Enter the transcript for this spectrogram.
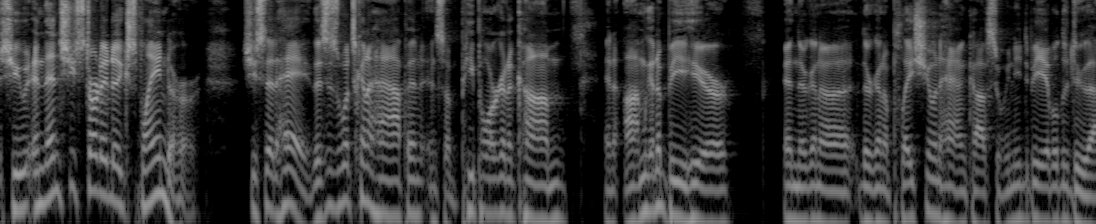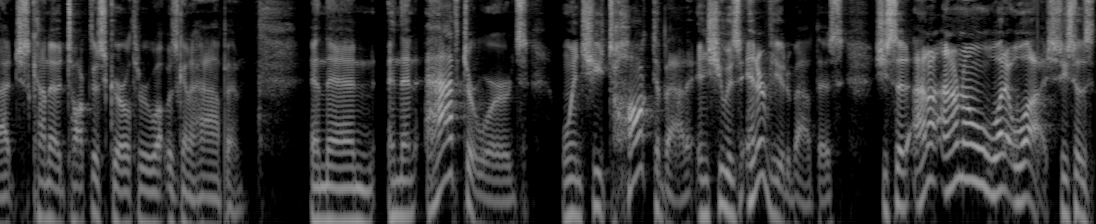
she and then she started to explain to her. She said hey this is what's going to happen and some people are going to come and i'm going to be here and they're going to they're going to place you in handcuffs and we need to be able to do that. Just kind of talk this girl through what was going to happen. And then and then afterwards when she talked about it and she was interviewed about this she said i don't i don't know what it was she says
